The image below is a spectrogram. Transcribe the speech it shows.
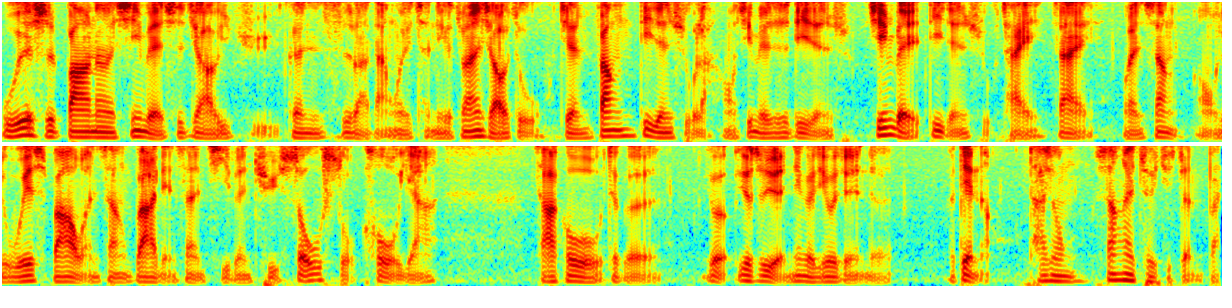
五月十八呢，新北市教育局跟司法单位成立一个专案小组，检方地检署啦，哦，新北市地检署、新北地检署才在晚上哦，五月十八号晚上八点三十七分去搜索、扣押、查扣这个幼幼稚园那个幼稚园的电脑，他用伤害罪去侦办。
